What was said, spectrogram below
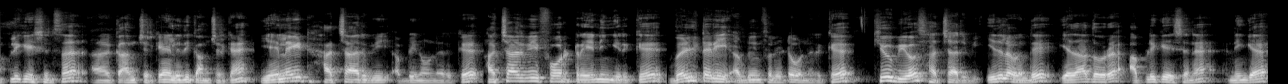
அப்ளிகேஷன்ஸை காமிச்சிருக்கேன் எழுதி காமிச்சிருக்கேன். எலைட் ஹச்ஆர்வி அப்படின்னு ஒன்று இருக்கு. ஹச்ஆர்வி ஃபோர் ட்ரைனிங் இருக்கு. வெல்டரி அப்படின்னு சொல்லிட்டு ஒன்று இருக்கு. கியூபியோஸ் ஹச்ஆர்வி இதில் வந்து ஏதாவது ஒரு அப்ளிகேஷனை நீங்கள்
